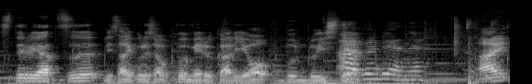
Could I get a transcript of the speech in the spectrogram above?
捨てるやつリサイクルショップメルカリを分類して。あ分類やね。はい。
